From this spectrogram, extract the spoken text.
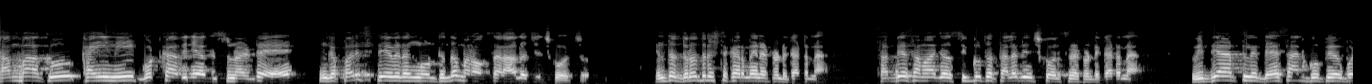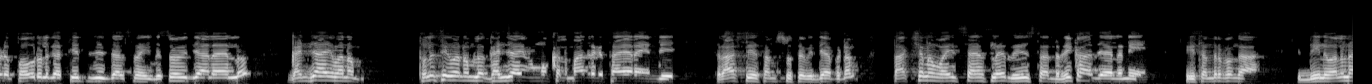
తంబాకు కైని గుట్కా వినియోగిస్తున్నాడంటే ఇంకా పరిస్థితి ఏ విధంగా ఉంటుందో మనం ఒకసారి ఆలోచించుకోవచ్చు. ఇంత దురదృష్టకరమైనటువంటి ఘటన సభ్య సమాజం సిగ్గుతో తలదించుకోవాల్సినటువంటి ఘటన విద్యార్థుల్ని దేశానికి ఉపయోగపడే పౌరులుగా తీర్చిదిద్దాల్సిన ఈ విశ్వవిద్యాలయాల్లో గంజాయి వనం తులసి వనంలో గంజాయి మొక్కల మాదిరిగా తయారైంది రాష్ట్రీయ సంస్కృత విద్యాపీఠం. తక్షణం వైస్ ఛాన్సలర్ రిజిస్ట్రార్ రికార్డ్ చేయాలని ఈ సందర్భంగా దీని వలన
